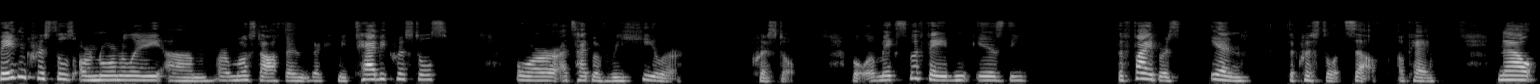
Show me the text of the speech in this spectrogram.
Faden crystals are normally, um, or most often, there can be tabby crystals or a type of rehealer crystal. But what makes them a Faden is the, the fibers in the crystal itself, okay? Now,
